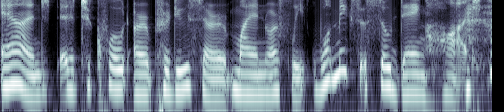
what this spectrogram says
And uh, to quote our producer, Maya Norfleet, what makes it so dang hot?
